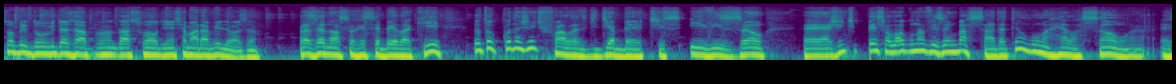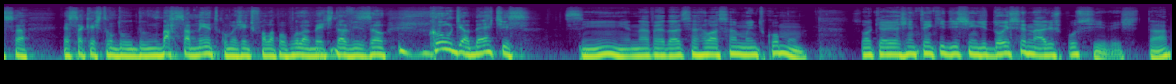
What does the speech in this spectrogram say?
sobre dúvidas da, da sua audiência maravilhosa. Prazer nosso recebê-la aqui. Doutor, quando a gente fala de diabetes e visão, é, a gente pensa logo na visão embaçada. Tem alguma relação essa essa questão do, do embaçamento, como a gente fala popularmente, da visão com diabetes? Sim, na verdade essa relação é muito comum. Só que aí a gente tem que distinguir dois cenários possíveis, tá?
